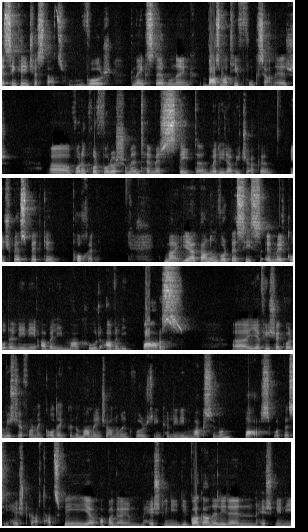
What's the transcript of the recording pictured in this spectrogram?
Այսինքն ինչ է ստացվում, որ մենք ստեղ ունենք բազմաթիվ ֆունկցիաներ, որոնք որ որոշում են, թե մեր state-ը, մեր իրավիճակը, ինչպես պետք է փոխել։ Հիմա իրականում որպեսի մեր կոդը լինի ավելի մաքուր, ավելի པարզ, եւ հիշեք, որ միշտ երբ որ մենք կոդ ենք գնում, ամեն ինչ անում ենք, որ ինքը լինի մաքսիմում པարզ, որպեսի հեշտ կարդացվի եւ ապագայում հեշտ լինի debug անել իրեն, հեշտ լինի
